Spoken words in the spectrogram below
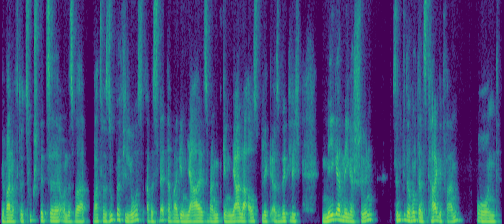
wir waren auf der Zugspitze und es war, war zwar super viel los, aber das Wetter war genial. Es war ein genialer Ausblick. Also wirklich mega, mega schön. Sind wieder runter ins Tal gefahren und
